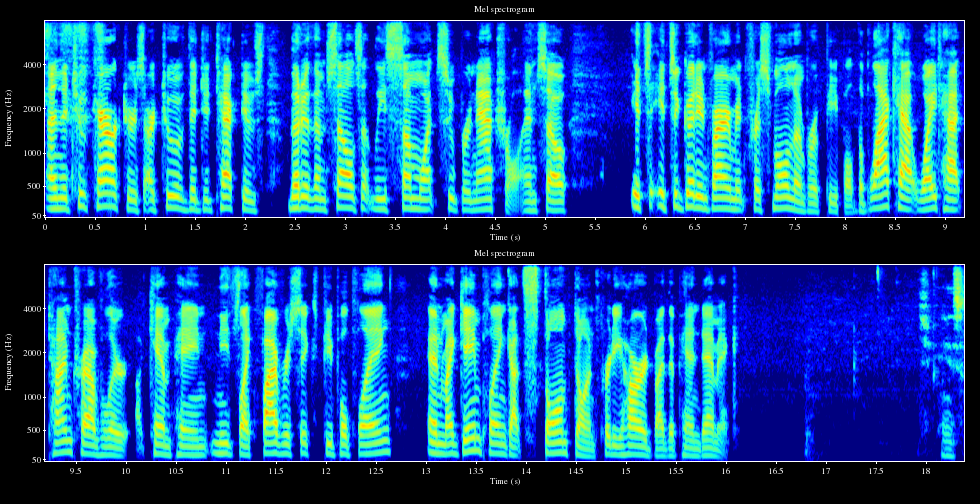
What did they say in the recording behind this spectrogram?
and the two characters are two of the detectives that are themselves at least somewhat supernatural and so it's it's a good environment for a small number of people the black hat white hat time traveler campaign needs like five or six people playing and my game playing got stomped on pretty hard by the pandemic Jeez.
